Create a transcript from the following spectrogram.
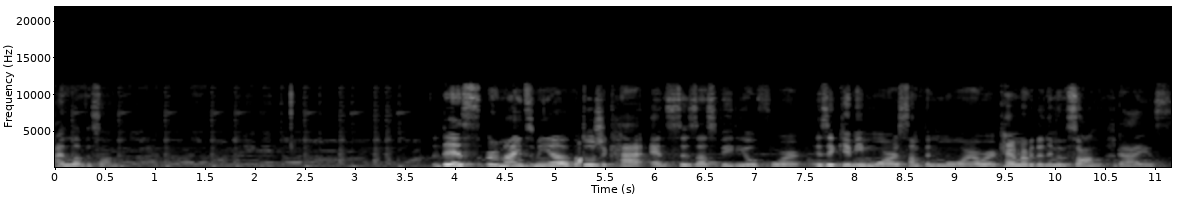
I love the song. This reminds me of Doja Cat and SZA's video for Is It Give Me More or something more or can't remember the name of the song. Guys,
